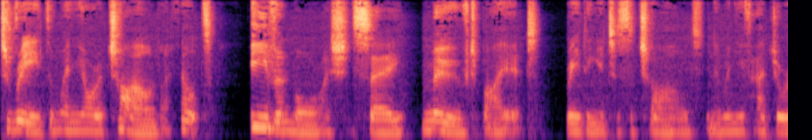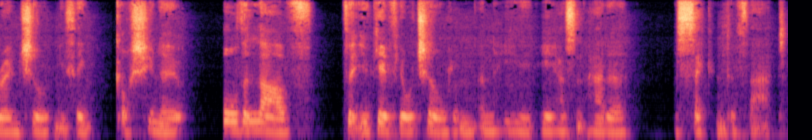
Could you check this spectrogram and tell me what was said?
to read than when you're a child. I felt even more, I should say, moved by it reading it as a child. You know, when you've had your own children, you think, gosh, you know, all the love that you give your children, and he he hasn't had a, a second of that.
